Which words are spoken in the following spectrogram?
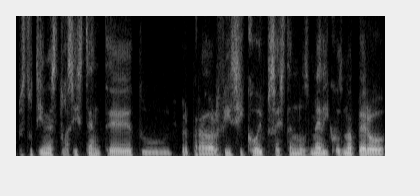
pues tú tienes tu asistente, tu preparador físico y pues ahí están los médicos, ¿no? Pero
